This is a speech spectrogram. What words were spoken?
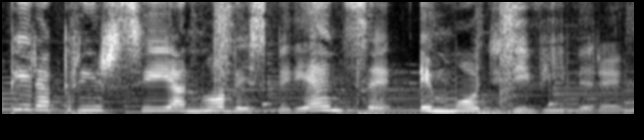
per aprirsi a nuove esperienze e modi di vivere.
